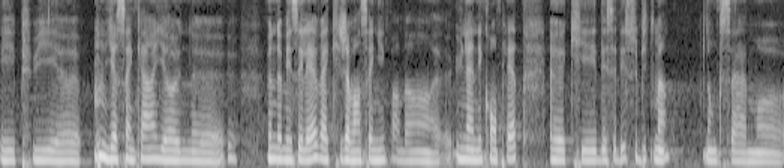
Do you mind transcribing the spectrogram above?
Et puis, euh, il y a cinq ans, il y a une, euh, une de mes élèves à qui j'avais enseigné pendant euh, une année complète qui est décédée subitement. Donc, ça m'a,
